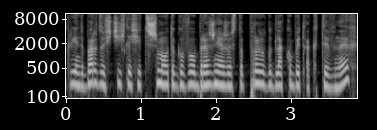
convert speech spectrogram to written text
klient bardzo ściśle się trzymał tego wyobrażenia, że jest to produkt dla kobiet aktywnych,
